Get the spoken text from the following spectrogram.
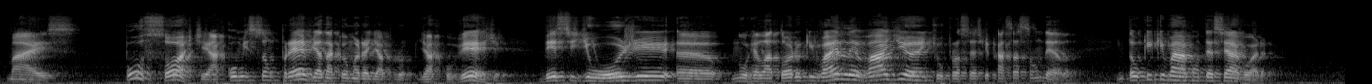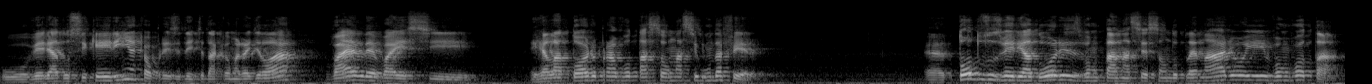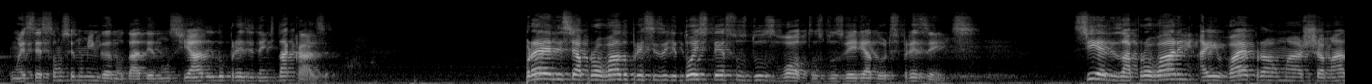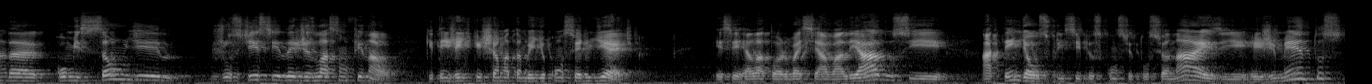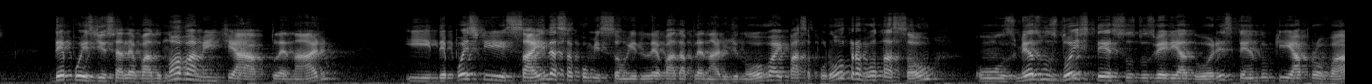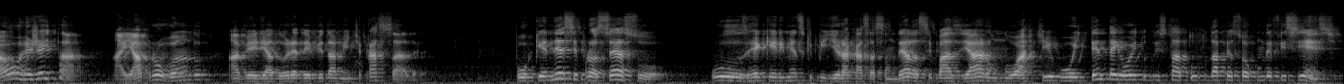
Mas por sorte, a comissão prévia da Câmara de Arco Verde decidiu hoje, uh, no relatório, que vai levar adiante o processo de cassação dela. Então, o que, que vai acontecer agora? O vereador Siqueirinha, que é o presidente da Câmara de lá, vai levar esse relatório para votação na segunda-feira. É, todos os vereadores vão estar na sessão do plenário e vão votar, com exceção, se não me engano, da denunciada e do presidente da casa. Para ele ser aprovado, precisa de dois terços dos votos dos vereadores presentes. Se eles aprovarem, aí vai para uma chamada Comissão de Justiça e Legislação Final, que tem gente que chama também de Conselho de Ética. Esse relatório vai ser avaliado se atende aos princípios constitucionais e regimentos. Depois disso, é levado novamente a plenário e depois que sair dessa comissão e levado a plenário de novo, aí passa por outra votação com os mesmos dois terços dos vereadores tendo que aprovar ou rejeitar. Aí aprovando, a vereadora é devidamente cassada. Porque nesse processo, os requerimentos que pediram a cassação dela se basearam no artigo 88 do Estatuto da Pessoa com Deficiência.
